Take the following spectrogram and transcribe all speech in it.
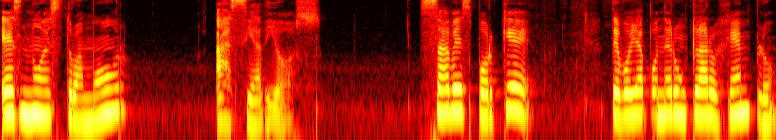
es nuestro amor hacia Dios. ¿Sabes por qué? Te voy a poner un claro ejemplo.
